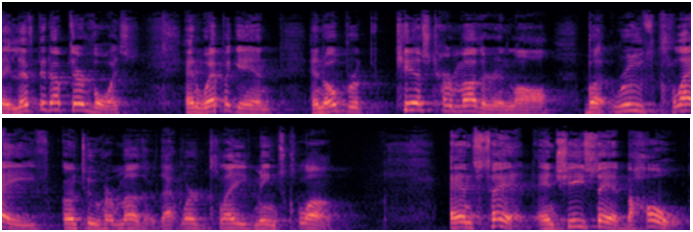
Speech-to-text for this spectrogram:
they lifted up their voice and wept again, and Oprah kissed her mother in law, but Ruth clave unto her mother. That word clave means clung. And said, and she said, Behold,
